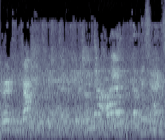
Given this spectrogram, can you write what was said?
For? No, tax.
